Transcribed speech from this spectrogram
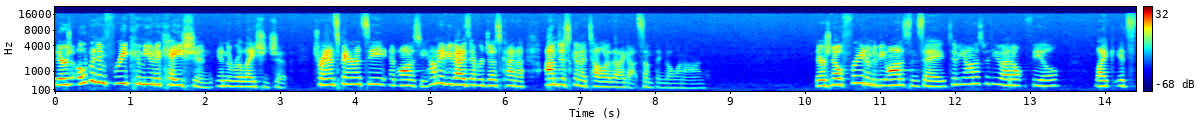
There's open and free communication in the relationship, transparency and honesty. How many of you guys ever just kind of, I'm just going to tell her that I got something going on? There's no freedom to be honest and say, to be honest with you, I don't feel like it's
